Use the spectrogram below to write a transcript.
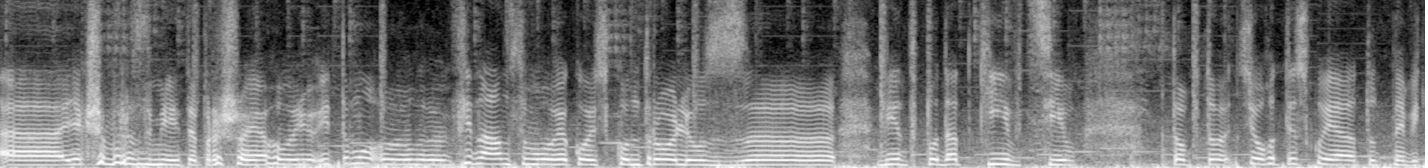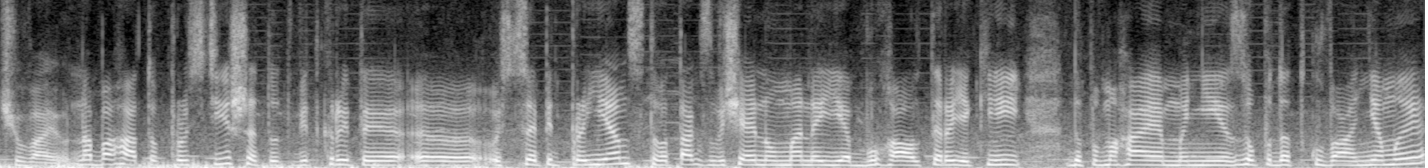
Е, якщо ви розумієте, про що я говорю, і тому е, фінансового якогось контролю з, від податківців. Тобто цього тиску я тут не відчуваю. Набагато простіше тут відкрити е, ось це підприємство. Так, звичайно, в мене є бухгалтер, який допомагає мені з оподаткуваннями.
